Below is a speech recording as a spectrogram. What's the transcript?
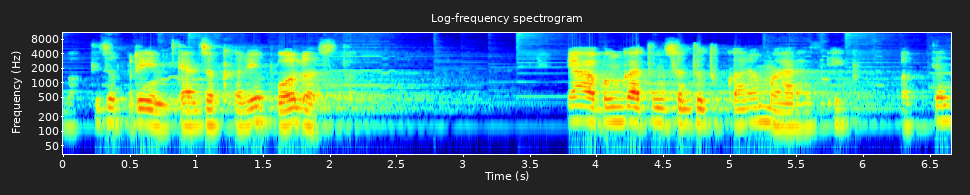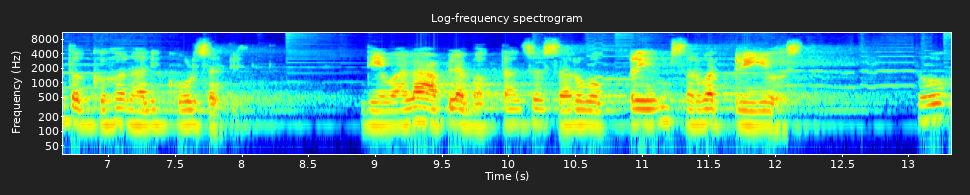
भक्तीचं प्रेम त्यांचं खरे बल असतं. या अभंगातून संत तुकाराम महाराज एक अत्यंत गहन आणि गोड संदेश देवाला आपल्या भक्तांचं सर्व प्रेम सर्वात प्रिय असतं. तो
